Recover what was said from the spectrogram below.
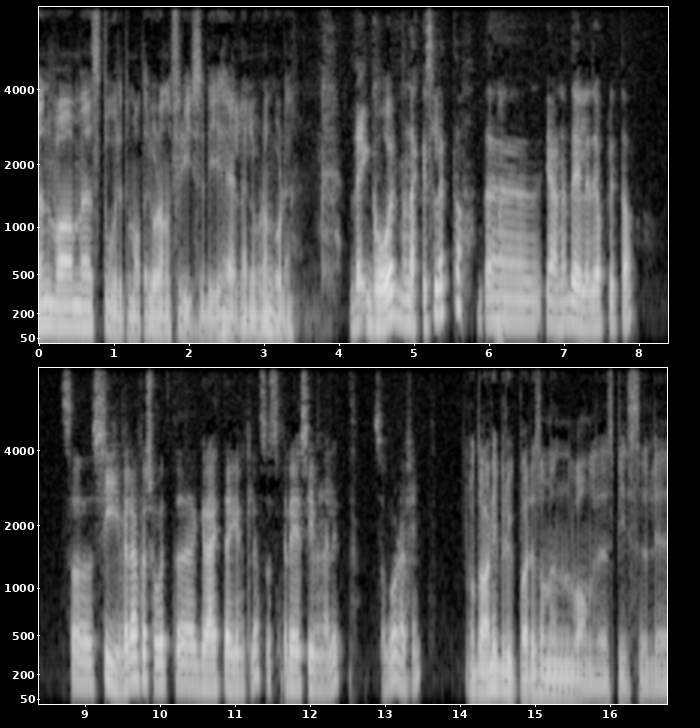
Men hva med store tomater, går det an å fryse de hele, eller hvordan går det? Det går, men det er ikke så lett, da. Det, gjerne dele de opp litt da. Så skiver er for så vidt uh, greit, egentlig. Så spre skivene litt. Så går det fint. Og da er de brukbare som en vanlig spiselig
